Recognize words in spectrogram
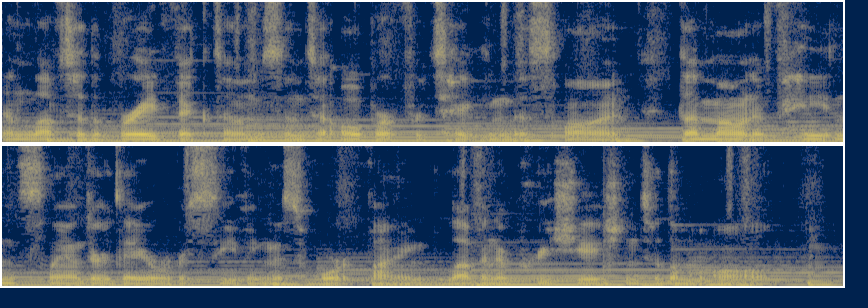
and love to the brave victims and to Oprah for taking this on. The amount of hate and slander they are receiving is horrifying. Love and appreciation to them all.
